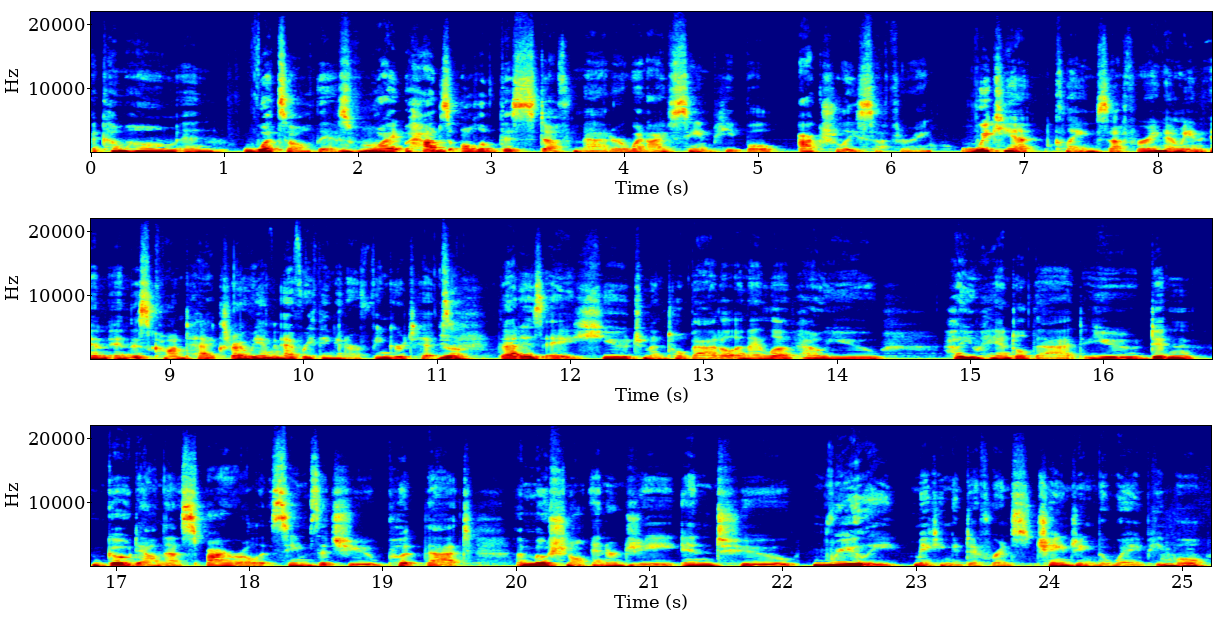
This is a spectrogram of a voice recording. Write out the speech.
I come home and what's all this? Mm-hmm. Why how does all of this stuff matter when I've seen people actually suffering? We can't claim suffering. I mean in, in this context, right? We have everything at our fingertips. Mm-hmm. Yeah. That is a huge mental battle and I love how you how you handled that. You didn't go down that spiral. It seems that you put that emotional energy into really making a difference, changing the way people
